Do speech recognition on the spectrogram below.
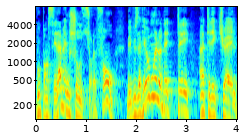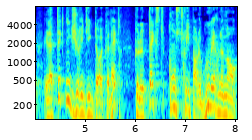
vous pensez la même chose sur le fond, mais vous avez au moins l'honnêteté intellectuelle et la technique juridique de reconnaître que le texte construit par le gouvernement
